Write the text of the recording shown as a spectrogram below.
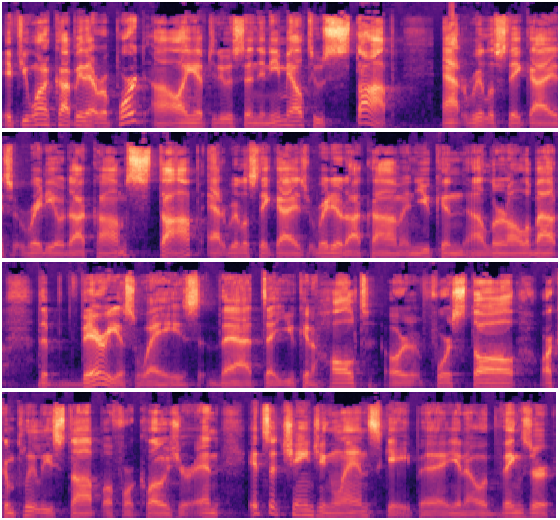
if you want a copy that report, uh, all you have to do is send an email to stop at realestateguysradio.com. Stop at realestateguysradio.com, and you can uh, learn all about the various ways that uh, you can halt or forestall or completely stop a foreclosure. And it's a changing landscape. Uh, you know, things are,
